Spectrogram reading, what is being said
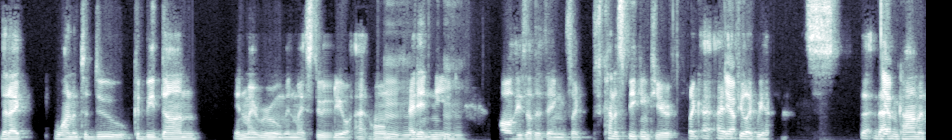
that I wanted to do could be done in my room in my studio at home mm-hmm. I didn't need mm-hmm. all these other things like just kind of speaking to your like I, yep. Feel like we have that, that yep. in common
